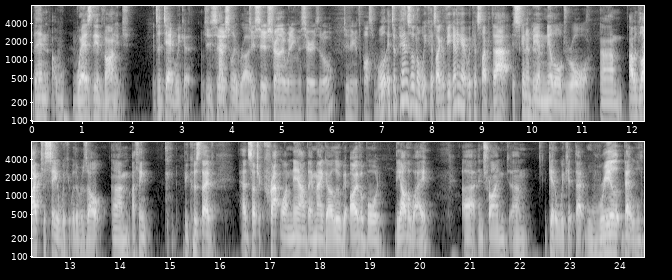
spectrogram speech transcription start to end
then where's the advantage? It's a dead wicket. Do you see absolute road. Do you see Australia winning the series at all? Do you think it's possible? Well, it depends on the wickets. Like if you're going to get wickets like that, it's going to be a nil or draw. Um, I would like to see a wicket with a result. Um, I think because they've had such a crap one now, they may go a little bit overboard the other way, uh, and try and um, get a wicket that will real that will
